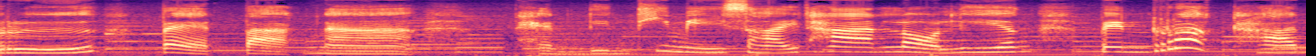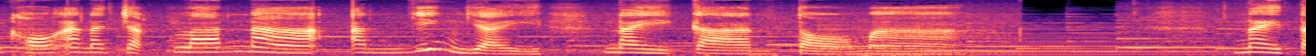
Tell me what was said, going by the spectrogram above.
หรือแปดปากนาแผ่นดินที่มีสายทานหล่อเลี้ยง เป็นรากฐานของอาณาจักรล้านนาอันยิ่งใหญ่ในการต่อมา ในต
